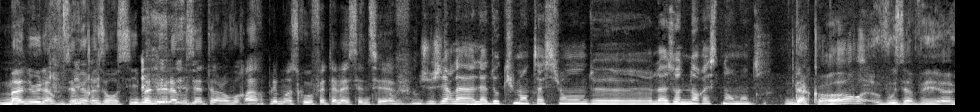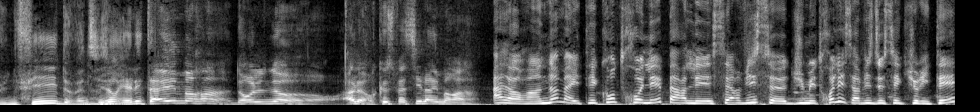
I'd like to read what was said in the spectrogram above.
Manuela, vous avez raison aussi. Manuela, vous êtes. Alors, rappelez-moi ce que vous faites à la SNCF. donc je gère la, la, documentation de la zone nord-est Normandie. D'accord. Vous avez euh, une fille de 26 ans et elle est à Emmerin, dans le nord. Alors, que se passe-t-il à Emmerin Alors, un homme a été contrôlé par les services euh, du métro, les services de sécurité,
